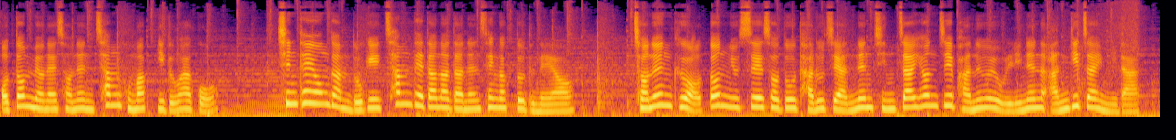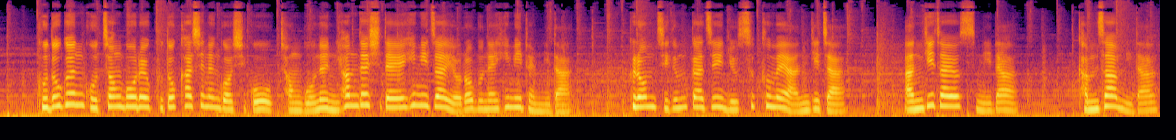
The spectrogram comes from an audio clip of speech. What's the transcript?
어떤 면에서는 참 고맙기도 하고 신태용 감독이 참 대단하다는 생각도 드네요. 저는 그 어떤 뉴스에서도 다루지 않는 진짜 현지 반응을 올리는 안 기자입니다. 구독은 고정보를 구독하시는 것이고 정보는 현대시대의 힘이자 여러분의 힘이 됩니다. 그럼 지금까지 뉴스품의 안 기자, 안 기자였습니다. 감사합니다.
